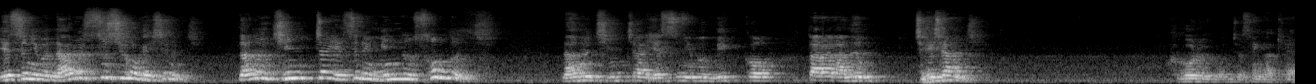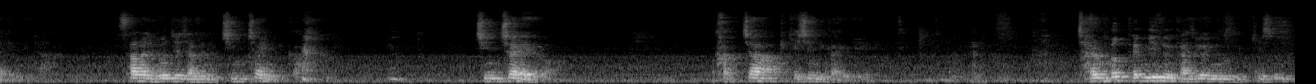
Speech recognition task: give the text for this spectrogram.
예수님은 나를 쓰시고 계시는지 나는 진짜 예수님 믿는 손든지 나는 진짜 예수님을 믿고 따라가는 제자인지 그거를 먼저 생각해야 됩니다. 사랑 현재자매는 진짜입니까? 진짜예요. 각자 계십니까 여기? 잘못된 믿음을 가지고 있는 분 계십니까?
